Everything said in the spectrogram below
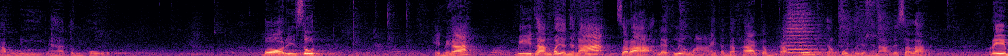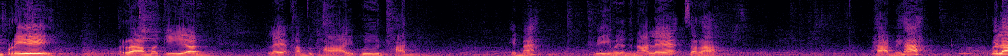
คำนี้นะคะต้นโพบริสุทธิ์ เห็นไหมคะ มีทั้งพยัญชนะสระและเครื่องหมายทันตคาตกำกับอยู่ทั้งบนพยัญชนะและสระ เปรมปรีรามเกียรติและคำสุดท้ายพืชพันธุ์ เห็นไหมมีพยัญชนะและสระ ผ่านไหมคะ เวลา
